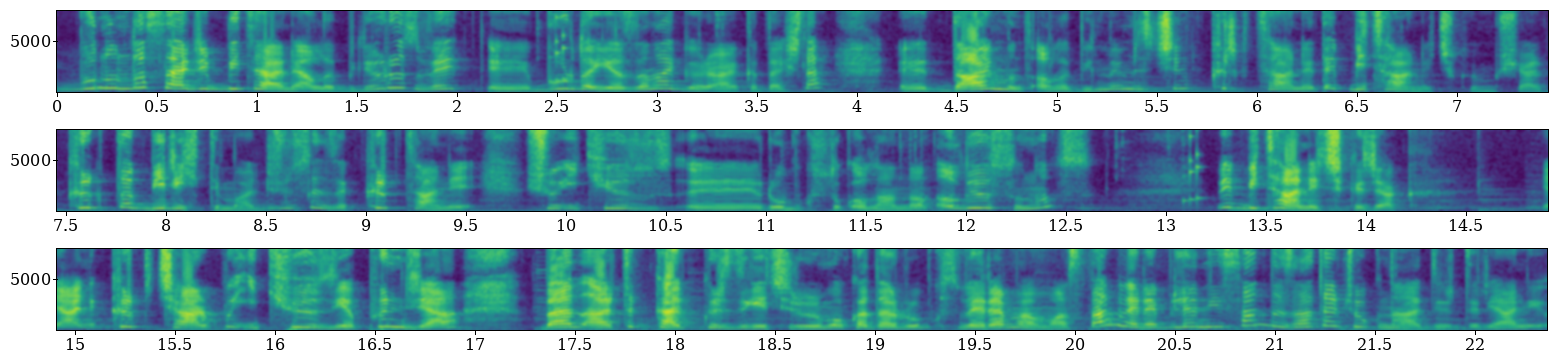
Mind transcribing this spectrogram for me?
bunun da sadece bir tane alabiliyoruz ve e, burada yazana göre arkadaşlar e, diamond alabilmemiz için 40 tane de bir tane çıkıyormuş. Yani 40 da bir ihtimal. Düşünsenize 40 tane şu 200 e, robuxluk olandan alıyorsunuz ve bir tane çıkacak. Yani 40 çarpı 200 yapınca ben artık kalp krizi geçiriyorum. O kadar Robux veremem asla. Verebilen insan da zaten çok nadirdir. Yani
